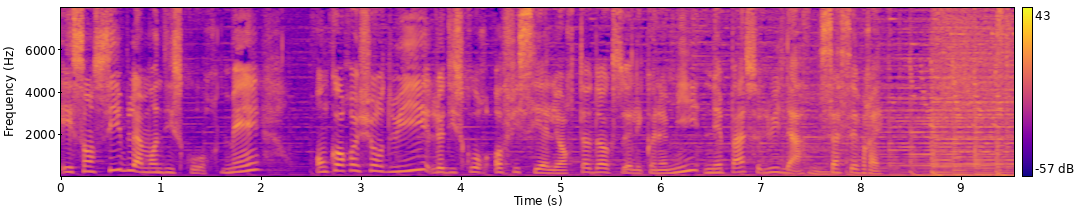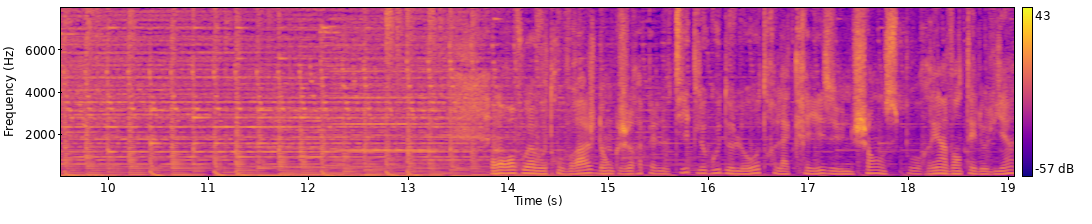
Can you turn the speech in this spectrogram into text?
est sensible à mon discours. Mais encore aujourd'hui, le discours officiel et orthodoxe de l'économie n'est pas celui-là. Mm. Ça, c'est vrai. On renvoie à votre ouvrage, donc je rappelle le titre, Le goût de l'autre, la crise, une chance pour réinventer le lien.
